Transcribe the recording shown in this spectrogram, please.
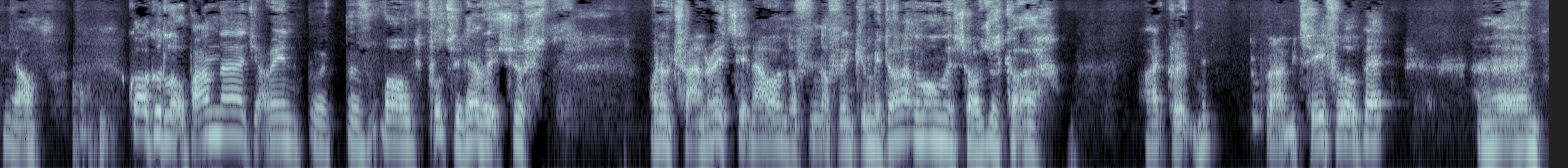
you know, got a good little band there. Do you know what I mean? We've, we've all put together. It's just when I'm trying to hit it now, nothing, nothing can be done at the moment. So I've just got to like grit my, grind my teeth a little bit and um,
